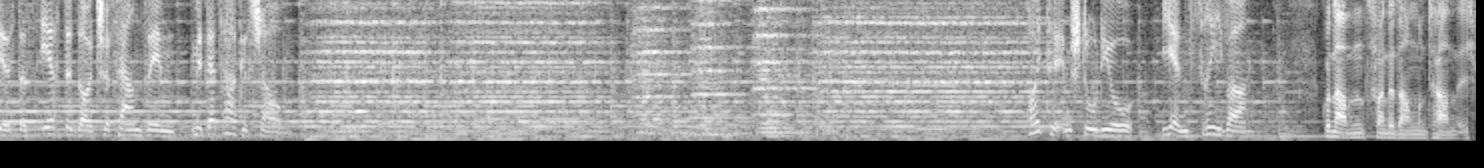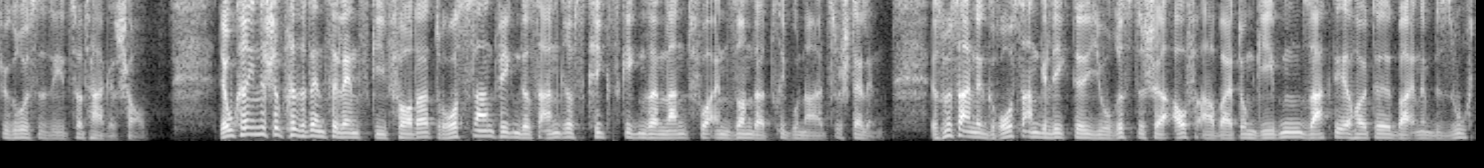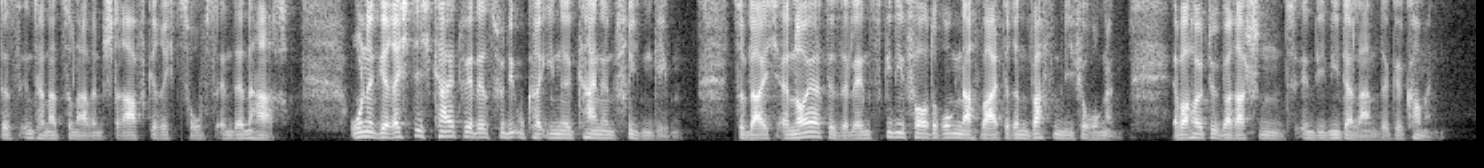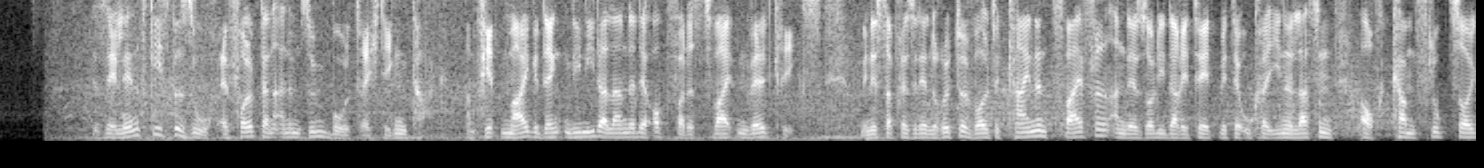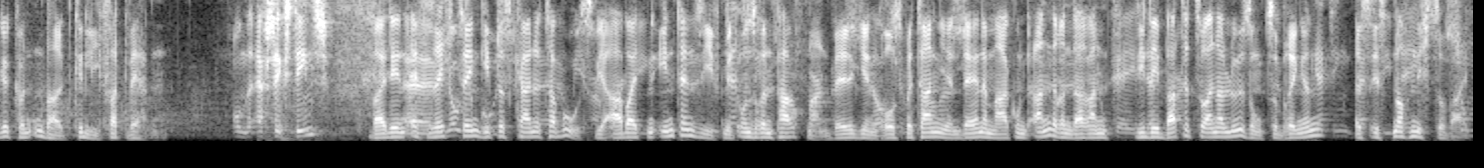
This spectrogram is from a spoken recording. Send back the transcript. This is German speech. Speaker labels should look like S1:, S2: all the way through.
S1: Hier ist das erste deutsche Fernsehen mit der Tagesschau. Heute im Studio Jens Riewer.
S2: Guten Abend, meine Damen und Herren. Ich begrüße Sie zur Tagesschau. Der ukrainische Präsident Zelensky fordert, Russland wegen des Angriffskriegs gegen sein Land vor ein Sondertribunal zu stellen. Es müsse eine groß angelegte juristische Aufarbeitung geben, sagte er heute bei einem Besuch des Internationalen Strafgerichtshofs in Den Haag. Ohne Gerechtigkeit werde es für die Ukraine keinen Frieden geben. Zugleich erneuerte Zelensky die Forderung nach weiteren Waffenlieferungen. Er war heute überraschend in die Niederlande gekommen.
S3: Zelenskys Besuch erfolgt an einem symbolträchtigen Tag. Am 4. Mai gedenken die Niederlande der Opfer des Zweiten Weltkriegs. Ministerpräsident Rütte wollte keinen Zweifel an der Solidarität mit der Ukraine lassen. Auch Kampfflugzeuge könnten bald geliefert werden. Bei den F-16 gibt es keine Tabus. Wir arbeiten intensiv mit unseren Partnern, Belgien, Großbritannien, Dänemark und anderen daran, die Debatte zu einer Lösung zu bringen. Es ist noch nicht so weit.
